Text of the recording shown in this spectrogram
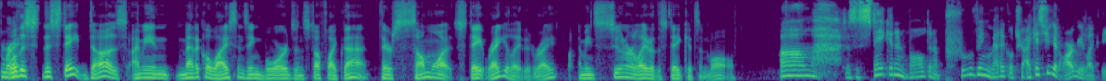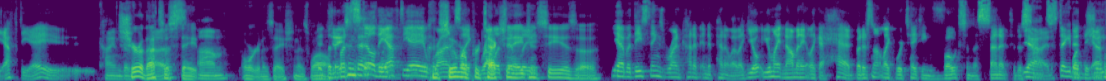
well, this the state does. I mean, medical licensing boards and stuff like that. They're somewhat state regulated, right? I mean, sooner or later the state gets involved. Um, does the state get involved in approving medical? Tra- I guess you could argue like the FDA kind of. Sure, that's a state Um, Organization as well. but, but still, the FDA Consumer like Protection relatively- Agency is a Yeah, but these things run kind of independently. Like you, you might nominate like a head, but it's not like we're taking votes in the Senate to decide yeah, it's state what the adjacent.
